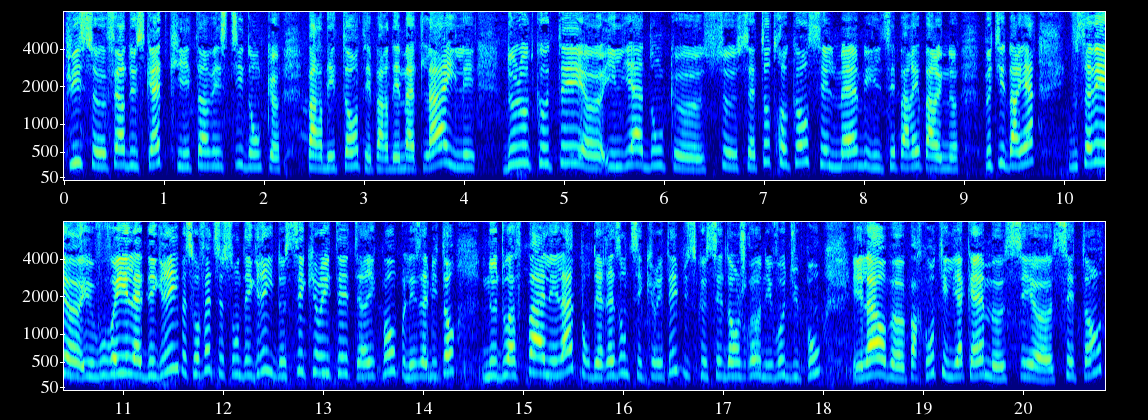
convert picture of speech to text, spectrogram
puissent euh, faire du skate, qui est investi donc euh, par des tentes et par des matelas. Il est de l'autre côté, euh, il y a donc ce- cet autre camp, c'est le même. Il est séparé par une petite barrière. Vous savez, vous voyez là des grilles, parce qu'en fait, ce sont des grilles de sécurité. Théoriquement, les habitants ne doivent pas aller là pour des raisons de sécurité, puisque c'est dangereux au niveau du pont. Et là, euh, par contre, il y a quand même ces, ces tentes.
